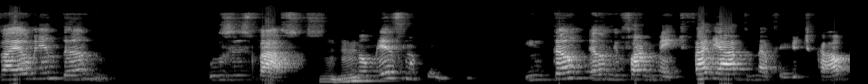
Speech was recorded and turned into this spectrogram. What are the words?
vai aumentando os espaços uhum. no mesmo tempo. Então, é uniformemente variado na vertical,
